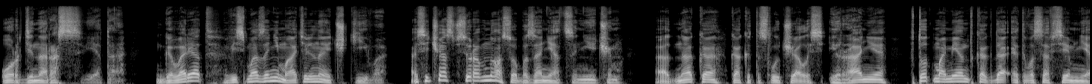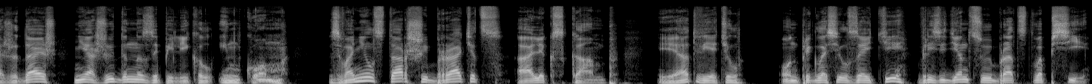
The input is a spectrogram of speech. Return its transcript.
Ордена Рассвета». Говорят, весьма занимательное чтиво, а сейчас все равно особо заняться нечем. Однако, как это случалось и ранее, в тот момент, когда этого совсем не ожидаешь, неожиданно запеликал инком. Звонил старший братец Алекс Камп. Я ответил. Он пригласил зайти в резиденцию братства Пси.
